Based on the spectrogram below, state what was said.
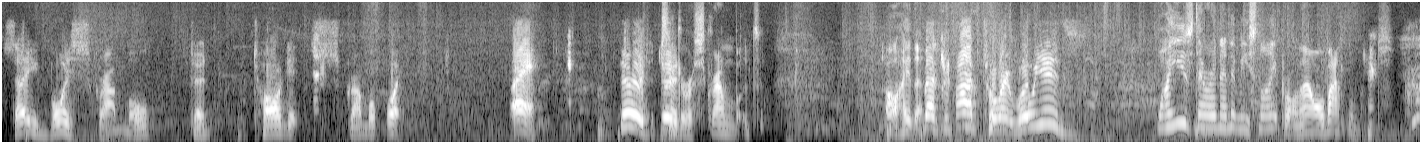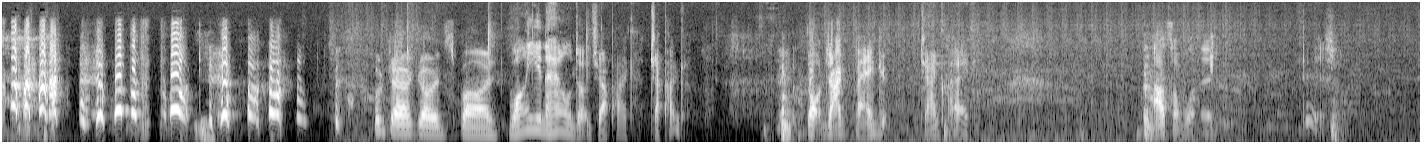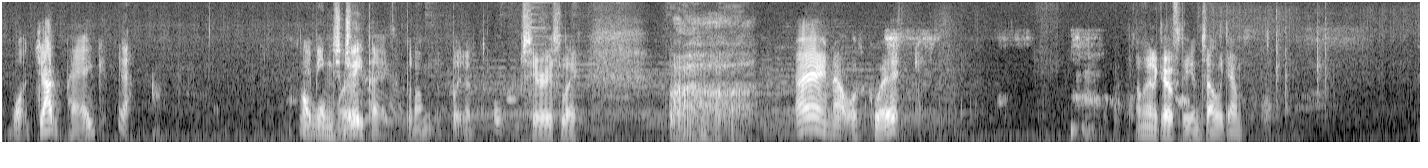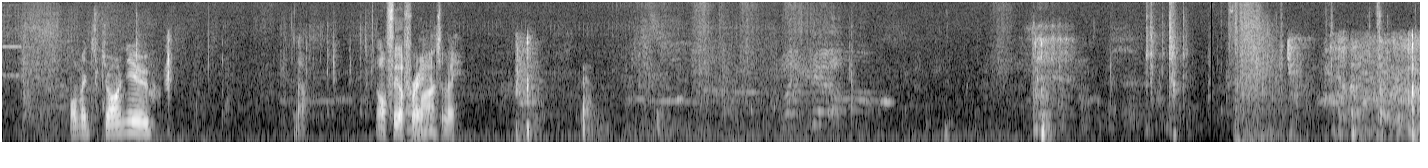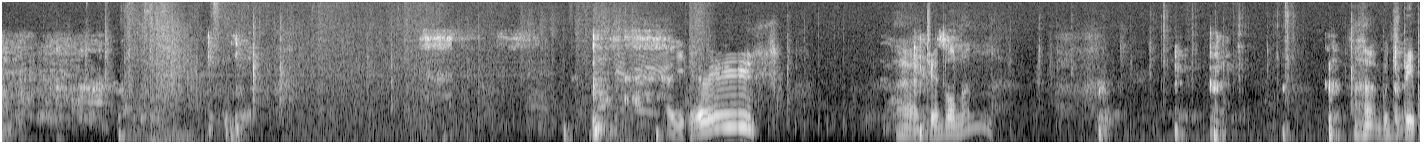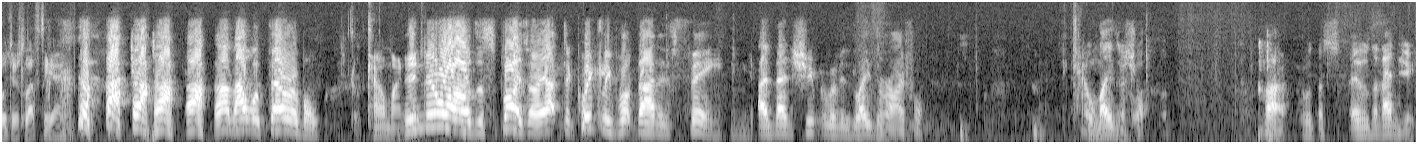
Say voice scramble to target scramble. What? Hey, dude, To dude, trigger a scramble. Oh, hey there. with my turret, will you? Why is there an enemy sniper on our battlements? what the fuck? okay, I'm going spy. Why you now, Dot Japag? Japag? Dot jagpeg. Jagpeg. That's a word. It is. What jagpeg? Yeah. Not It means word. JPEG, but I'm. But oh, seriously. Dang, that was quick. I'm gonna go for the intel again. Want me to join you? No. Oh, feel free actually. Ladies. Uh, gentlemen. A bunch of people just left the game. that was terrible. Got cow He knew I was a spy, so he had to quickly put down his thing and then shoot me with his laser rifle. Or laser shot. No, it was a it was an Engie.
